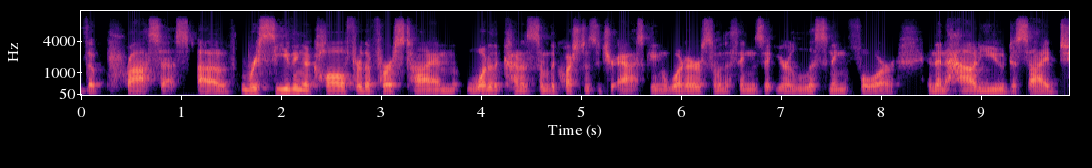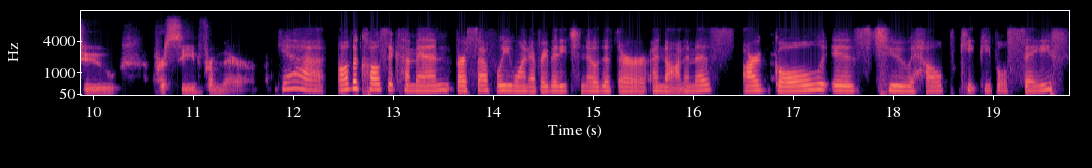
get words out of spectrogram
the process of receiving a call for the first time? What are the kind of some of the questions that you're asking? What are some of the things that you're listening for? And then how do you decide to proceed from there yeah, all the calls that come in, first off, we want everybody to know that they're anonymous. Our goal is to help keep people safe,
